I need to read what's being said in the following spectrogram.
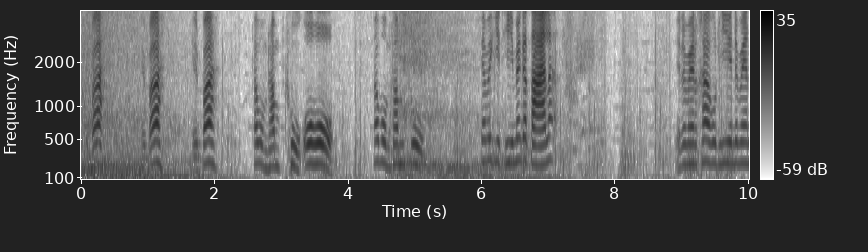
เห็นป เห็นปะเห็นปะถ้าผมทำถูกโอ้โห ถ้าผมทำถูก แค่ไม่กี่ทีแม่งก็ตายละเอ็นเดอร์แมนฆ่ากูทีเอ็นเดอร์แมน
